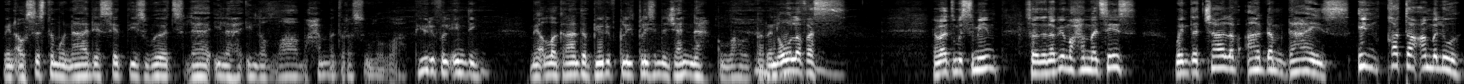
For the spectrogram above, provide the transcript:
when our sister Munadia said these words, La ilaha illallah Muhammad Rasulullah. Beautiful ending. May Allah grant a beautiful place in the Jannah. Allahu Akbar. And all of us. So the Nabi Muhammad says, when the child of Adam dies, in qata amalu,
